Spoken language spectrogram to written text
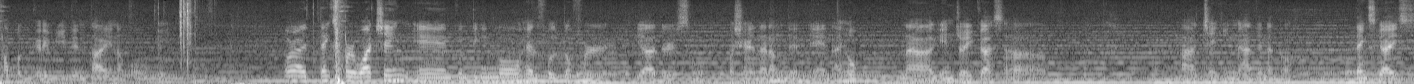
makapag-review din tayo ng okay. Alright, thanks for watching and kung tingin mo helpful to for the others, so pa-share na lang din and I hope nag-enjoy ka sa uh, checking natin na to. Thanks guys!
